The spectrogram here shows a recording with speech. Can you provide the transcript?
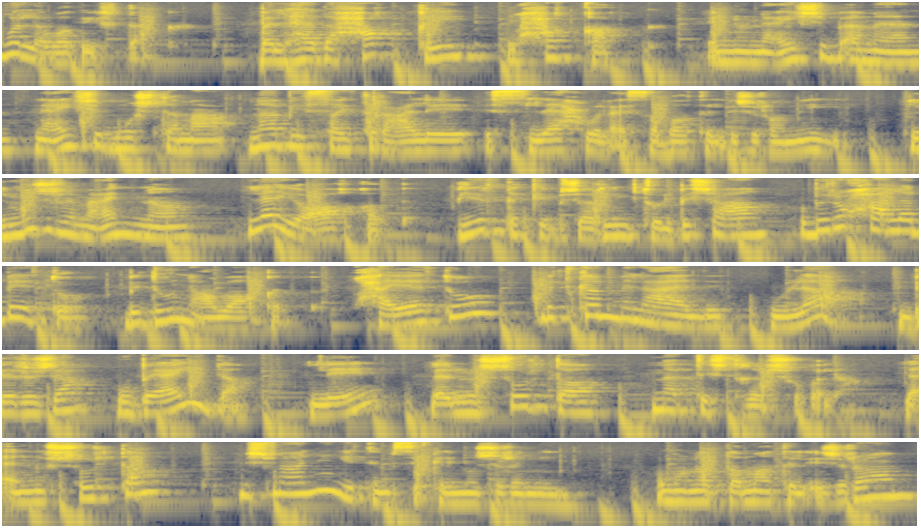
ولا وظيفتك. بل هذا حقي وحقك إنه نعيش بأمان، نعيش بمجتمع ما بيسيطر عليه السلاح والعصابات الإجرامية. المجرم عنا لا يعاقب، بيرتكب جريمته البشعة وبيروح على بيته بدون عواقب، وحياته بتكمل عادي، ولا بيرجع وبعيدها، ليه؟ لأنه الشرطة ما بتشتغل شغلها، لأنه الشرطة مش معنية تمسك المجرمين، ومنظمات الإجرام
